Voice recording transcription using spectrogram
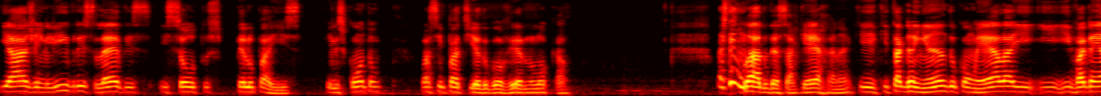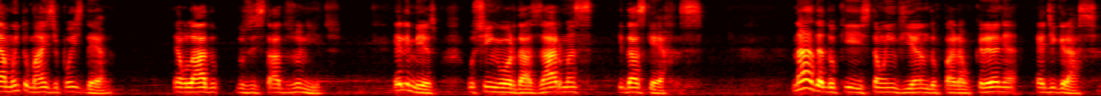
e agem livres, leves e soltos pelo país. Eles contam com a simpatia do governo local. Mas tem um lado dessa guerra né, que está ganhando com ela e, e, e vai ganhar muito mais depois dela. É o lado dos Estados Unidos. Ele mesmo, o senhor das armas e das guerras. Nada do que estão enviando para a Ucrânia é de graça.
